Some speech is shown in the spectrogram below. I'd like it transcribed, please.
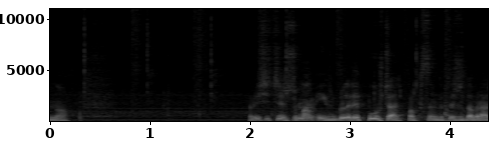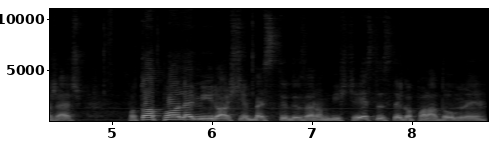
No. Wiecie, że mam ich w ogóle wypuszczać, po prostu to też dobra rzecz. Bo to pole mi rośnie bez wstydu zarąbiście. Jestem z tego pola dumny.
